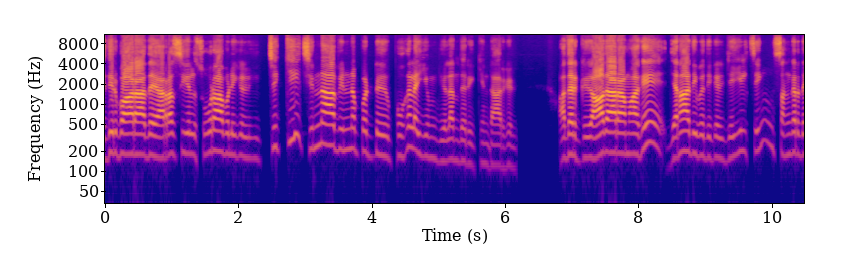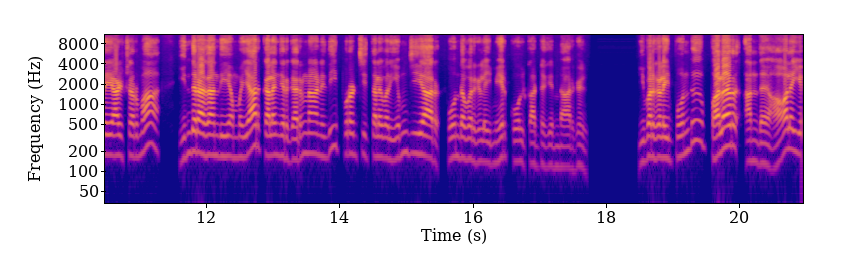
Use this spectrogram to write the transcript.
எதிர்பாராத அரசியல் சூறாவளிகள் சிக்கி சின்ன விண்ணப்பட்டு புகழையும் இழந்திருக்கின்றார்கள். அதற்கு ஆதாரமாக ஜனாதிபதிகள் ஜெயில் சிங் சங்கர் தயாள் சர்மா இந்திரா காந்தி அம்மையார் கலைஞர் கருணாநிதி புரட்சி தலைவர் எம்ஜிஆர் போன்றவர்களை மேற்கோள் காட்டுகின்றார்கள். இவர்களைப் போன்று பலர் அந்த ஆலய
